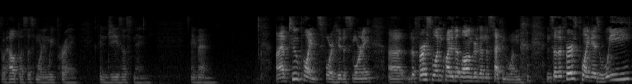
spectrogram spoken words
So help us this morning, we pray. In Jesus' name, amen. I have two points for you this morning. Uh, the first one quite a bit longer than the second one. and so the first point is we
